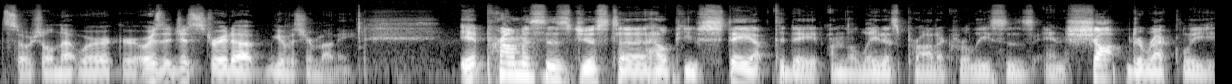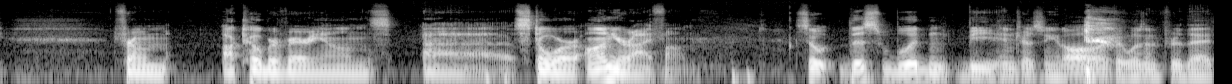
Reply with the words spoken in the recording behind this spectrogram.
social network, or, or is it just straight up give us your money? It promises just to help you stay up to date on the latest product releases and shop directly from October Very Own's uh, store on your iPhone. So this wouldn't be interesting at all if it wasn't for that.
